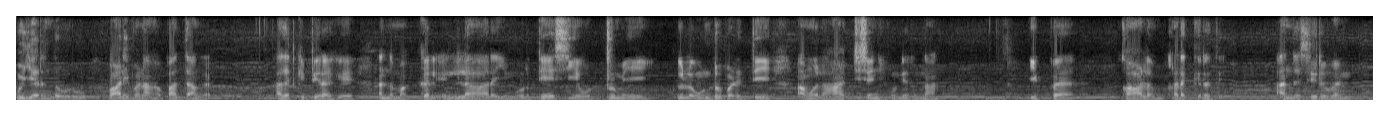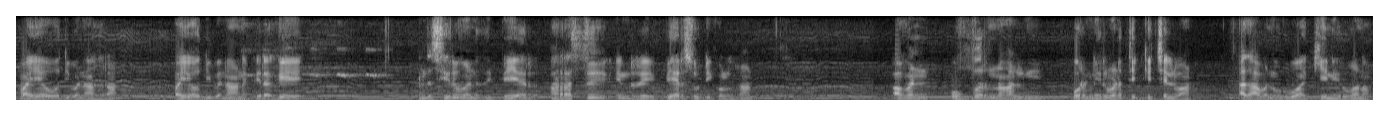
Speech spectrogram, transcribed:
உயர்ந்த ஒரு வாலிபனாக பார்த்தாங்க. அதற்கு பிறகு அந்த மக்கள் எல்லாரையும் ஒரு தேசிய ஒற்றுமைக்குள்ள ஒன்றுபடுத்தி அவங்கள ஆட்சி செஞ்சு கொண்டிருந்தான். இப்போ காலம் கடக்கிறது. அந்த சிறுவன் வயோதிபனாகிறான். வயோதிபனான பிறகு அந்த சிறுவனது பெயர் அரசு என்று பெயர் சூட்டிக் கொள்கிறான் அவன் ஒவ்வொரு நாளும் ஒரு நிறுவனத்திற்கு செல்வான். அது அவன் உருவாக்கிய நிறுவனம்.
